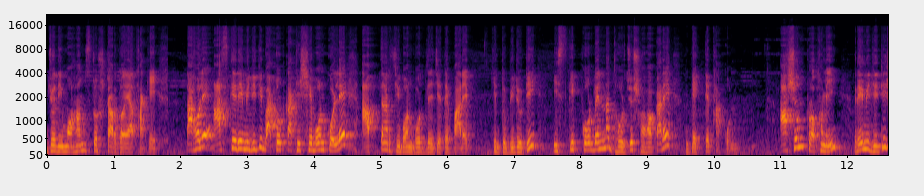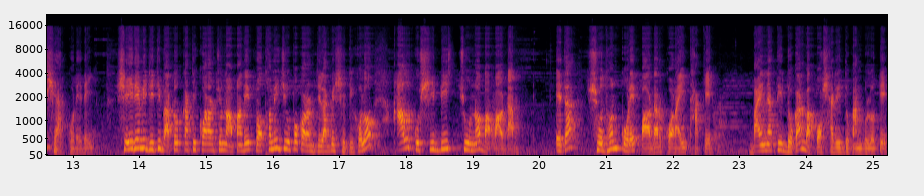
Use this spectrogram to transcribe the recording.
যদি মহান স্রষ্টার দয়া থাকে, তাহলে আজকে রেমেডিটি বা টোটকাঠি সেবন করলে আপনার জীবন বদলে যেতে পারে। কিন্তু ভিডিওটি স্কিপ করবেন না, ধৈর্য সহকারে দেখতে থাকুন। আসুন প্রথমেই রেমিডিটি শেয়ার করে দেই। সেই রেমিডিটি বা টোটকাঠি করার জন্য আপনাদের প্রথমেই যে উপকরণটি লাগবে, সেটি হলো আলকুশি বীজ, চূর্ণ বা পাউডার এটা শোধন করে পাউডার করাই থাকে। বাইনাতির দোকান বা পশারির দোকানগুলোতে।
